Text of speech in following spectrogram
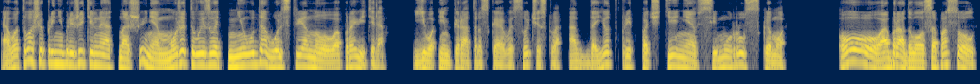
а вот ваше пренебрежительное отношение может вызвать неудовольствие нового правителя. Его императорское высочество отдает предпочтение всему русскому. «О!» – обрадовался посол.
